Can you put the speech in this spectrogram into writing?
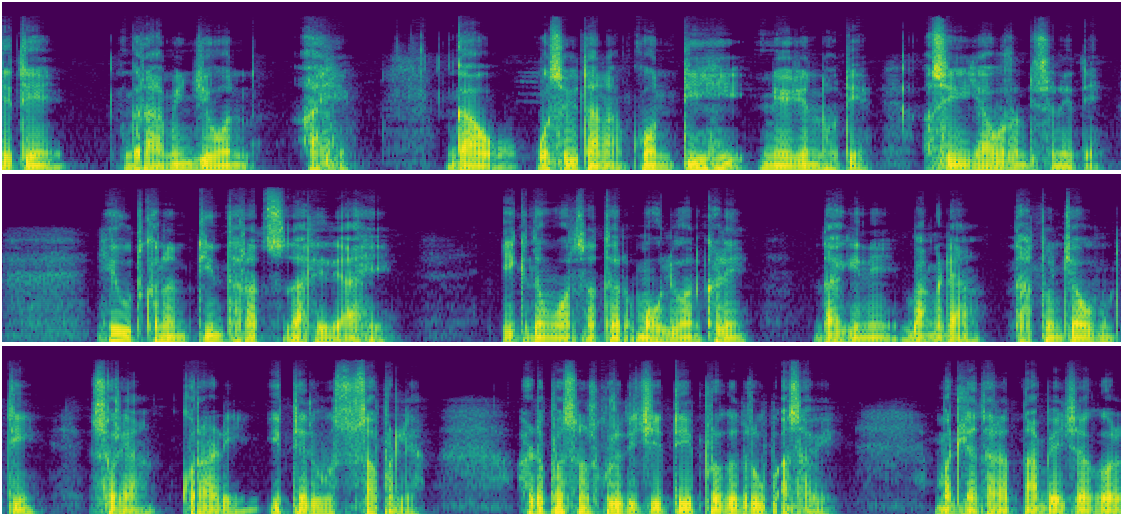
तेथे ग्रामीण जीवन आहे. गाव वसविताना कोणतीही नियोजन नव्हते असे यावरून दिसून येते. हे उत्खनन तीन थरात झालेले आहे. एकदम वरचा थर मौल्यवान खडे दागिने बांगड्या धातूंच्या मूर्ती सुऱ्या कुऱ्हाडी इत्यादी वस्तू सापडल्या. हडप्पा संस्कृतीचे ते प्रगत रूप असावे. मधल्या थरात तांब्याचा गळ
